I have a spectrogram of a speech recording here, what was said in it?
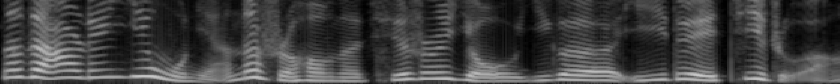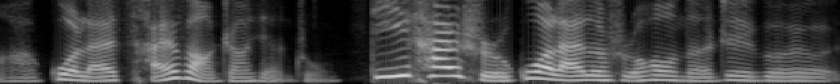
那在二零一五年的时候呢，其实有一个一对记者啊过来采访张显忠。第一开始过来的时候呢，这个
